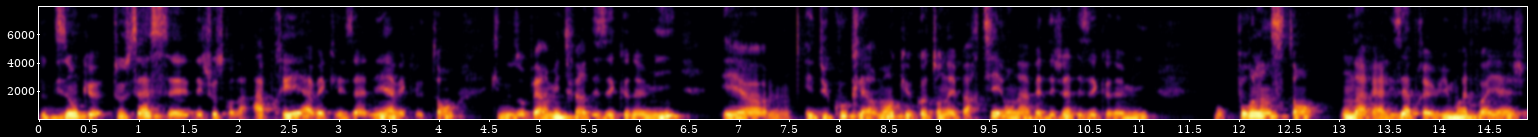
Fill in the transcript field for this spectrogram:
Donc disons que tout ça c'est des choses qu'on a appris avec les années, avec le temps, qui nous ont permis de faire des économies. Et, euh, et du coup, clairement que quand on est parti, on avait déjà des économies. Bon, pour l'instant, on a réalisé après huit mois de voyage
